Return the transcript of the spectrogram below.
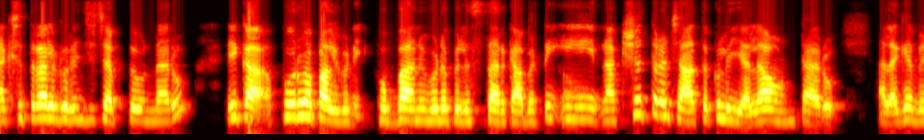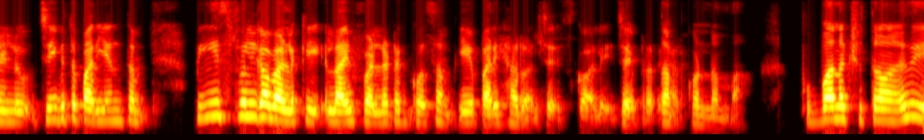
నక్షత్రాల గురించి చెప్తూ ఉన్నారు. ఇక పూర్వ పల్గుని పుబ్బ అని కూడా పిలుస్తారు కాబట్టి ఈ నక్షత్ర జాతకులు ఎలా ఉంటారు? అలాగే వీళ్ళు జీవిత పర్యంతం పీస్ఫుల్గా వాళ్ళకి లైఫ్ వెళ్ళటం కోసం ఏ పరిహారాలు చేసుకోవాలి? జయప్రద? తప్పకుండా పుబ్బా నక్షత్రం అనేది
